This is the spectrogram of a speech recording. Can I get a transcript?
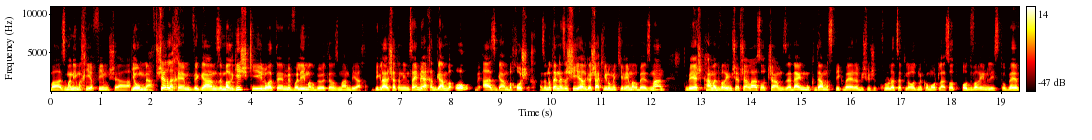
בזמנים הכי יפים שהיום מאפשר לכם וגם זה מרגיש כאילו אתם מבלים הרבה יותר זמן ביחד. בגלל שאתם נמצאים ביחד גם באור ואז גם בחושך. אז זה נותן איזושהי הרגשה כאילו מכירים הרבה זמן ויש כמה דברים שאפשר לעשות שם, זה עדיין מוקדם מספיק בערב בשביל שתוכלו לצאת לעוד מקומות, לעשות עוד דברים, להסתובב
